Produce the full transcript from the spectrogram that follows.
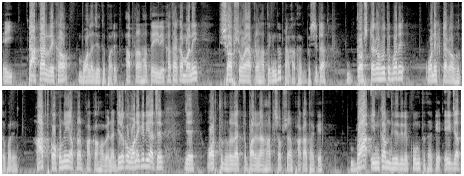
এই টাকার রেখা বলা যেতে পারে। আপনার হাতে এই রেখা থাকা মানেই সব সময় আপনার হাতে কিন্তু টাকা থাকবে। সেটা দশ টাকা হতে পারে, অনেক টাকাও হতে পারে। হাত কখনোই আপনার ফাঁকা হবে না। যেরকম অনেকেরই আছে যে অর্থ ধরে রাখতে পারে না, হাত সবসময় ফাঁকা থাকে। বা ইনকাম ধীরে ধীরে কমতে থাকে, এই জাত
